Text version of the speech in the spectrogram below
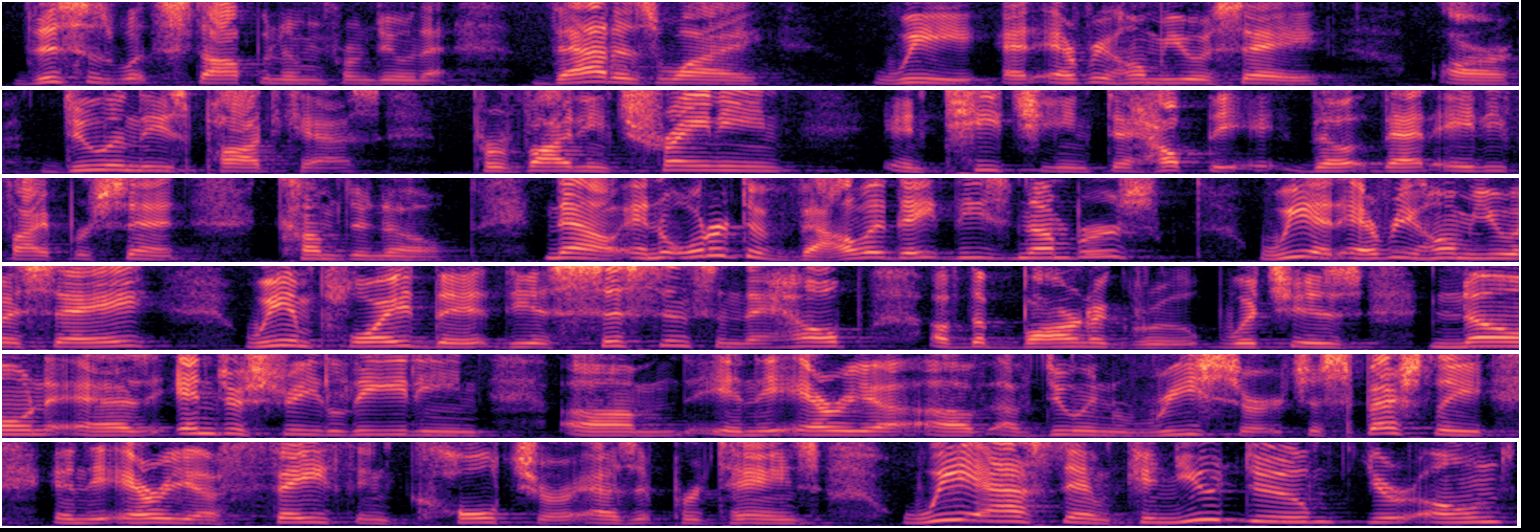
This is what's stopping them from doing that. That is why we at Every Home USA are doing these podcasts, providing training and teaching to help the, the, that 85% come to know. Now, in order to validate these numbers, we at Every Home USA, we employed the, the assistance and the help of the Barna Group, which is known as industry leading um, in the area of, of doing research, especially in the area of faith and culture as it pertains. We asked them, can you do your own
